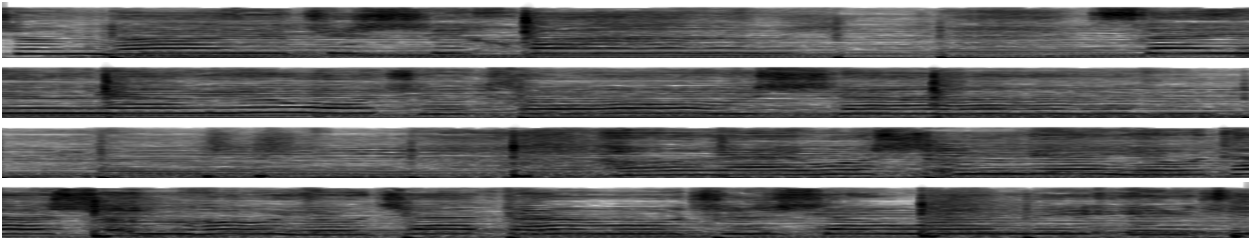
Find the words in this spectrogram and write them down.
声的一句喜欢，三言两语我就投降。后来我身边有他，身后有家，但我只想问你一句。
